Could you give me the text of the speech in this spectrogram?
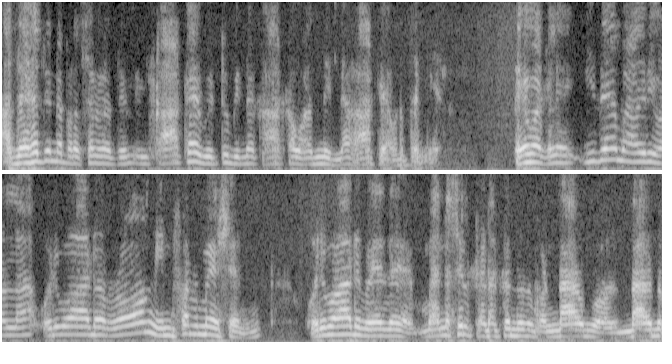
അദ്ദേഹത്തിന്റെ പ്രസംഗത്തിൽ ഈ കാക്കയെ വിട്ടു പിന്നെ കാക്ക വന്നില്ല. കാക്ക അവിടെ തന്നെയാണ്. ദൈവമക്കളെ ഇതേമാതിരിയുള്ള ഒരുപാട് റോങ് ഇൻഫർമേഷൻ ഒരുപാട് പേര് മനസ്സിൽ കിടക്കുന്നത് കൊണ്ടാകുമ്പോൾ ഉണ്ടാകുന്ന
